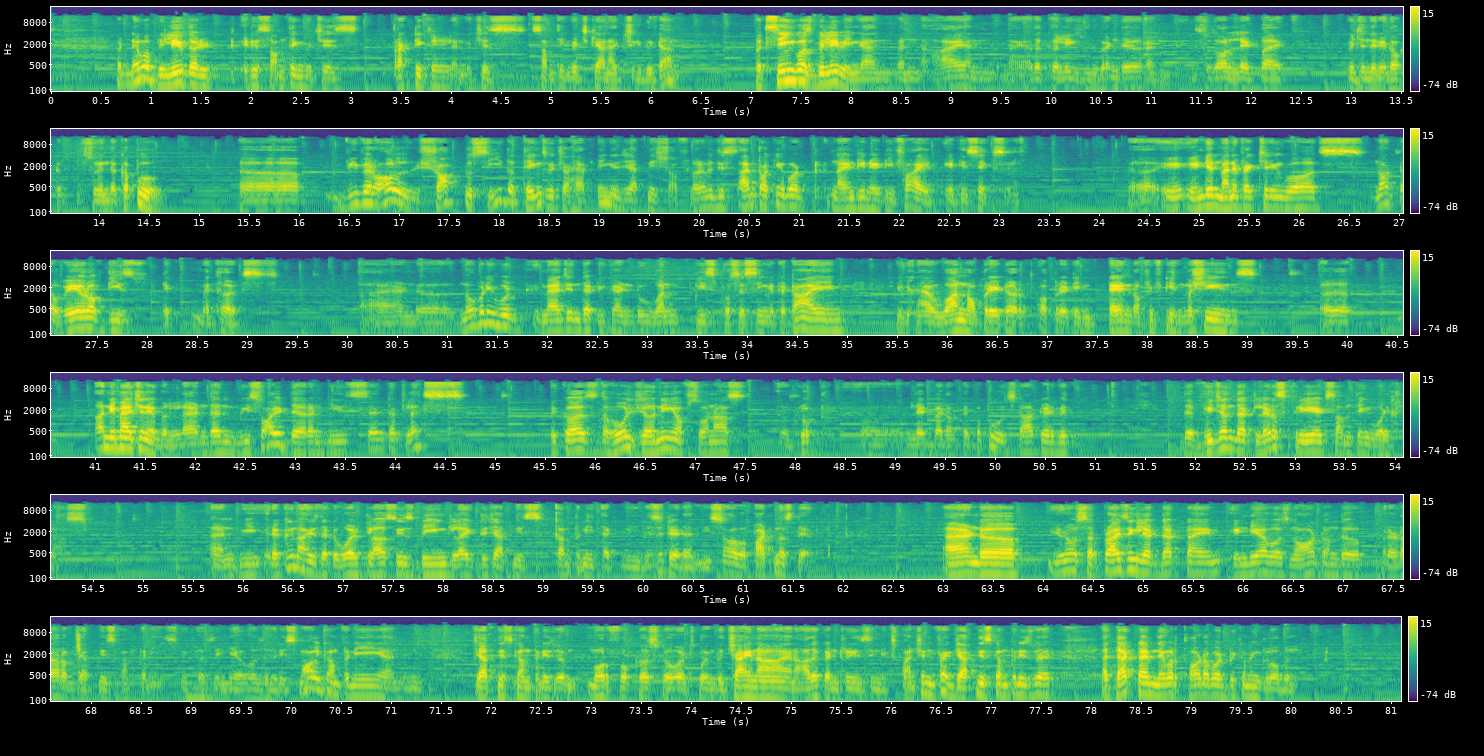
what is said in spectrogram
but never believed that it, it is something which is practical and which is something which can actually be done but seeing was believing and when i and my other colleagues we went there and this was all led by visionary dr surinder Kapur. uh, we were all shocked to see the things which are happening in Japanese shop floor. I mean, this I'm talking about 1985, 86. You know. uh, Indian manufacturing was not aware of these methods, and uh, nobody would imagine that you can do one piece processing at a time. You can have one operator operating 10 or 15 machines. Uh, unimaginable. And then we saw it there, and we said that let's because the whole journey of Sona's uh, group, uh, led by Dr. Kapur, started with the vision that let us create something world class. And we recognize that the world class is being like the Japanese company that we visited, and we saw our partners there. And uh, you know, surprisingly, at that time, India was not on the radar of Japanese companies because India was a very small company and Japanese companies were more focused towards going to China and other countries in expansion. In fact, Japanese companies were at that time never thought about becoming global.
